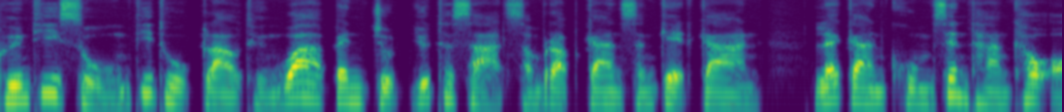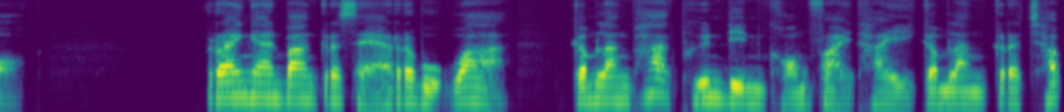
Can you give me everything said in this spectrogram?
พื้นที่สูงที่ถูกกล่าวถึงว่าเป็นจุดยุทธศาสตร์สำหรับการสังเกตการณ์และการคุมเส้นทางเข้าออก รายงานบางกระแสระบุว่ากำลังภาคพื้นดินของฝ่ายไทยกำลังกระชับ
